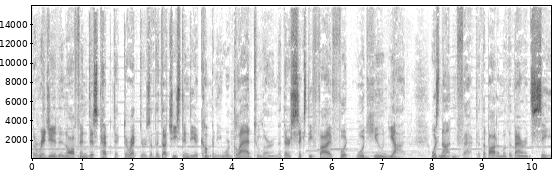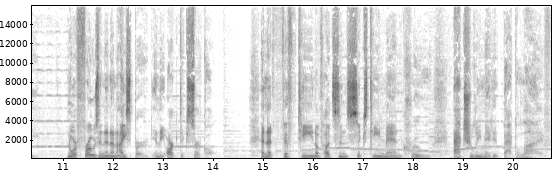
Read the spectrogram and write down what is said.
the rigid and often dyspeptic directors of the Dutch East India Company were glad to learn that their 65 foot wood hewn yacht was not, in fact, at the bottom of the Barents Sea nor frozen in an iceberg in the Arctic Circle, and that 15 of Hudson's 16 man crew actually made it back alive.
